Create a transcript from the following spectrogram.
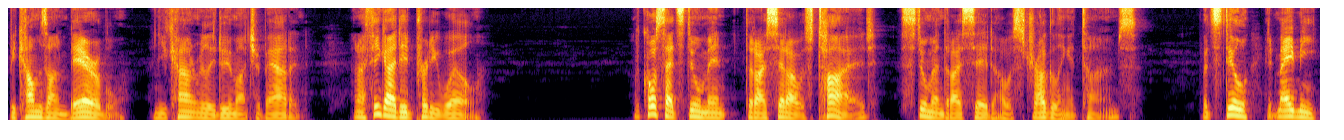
becomes unbearable and you can't really do much about it. And I think I did pretty well. Of course, that still meant that I said I was tired, still meant that I said I was struggling at times. But still, it made me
